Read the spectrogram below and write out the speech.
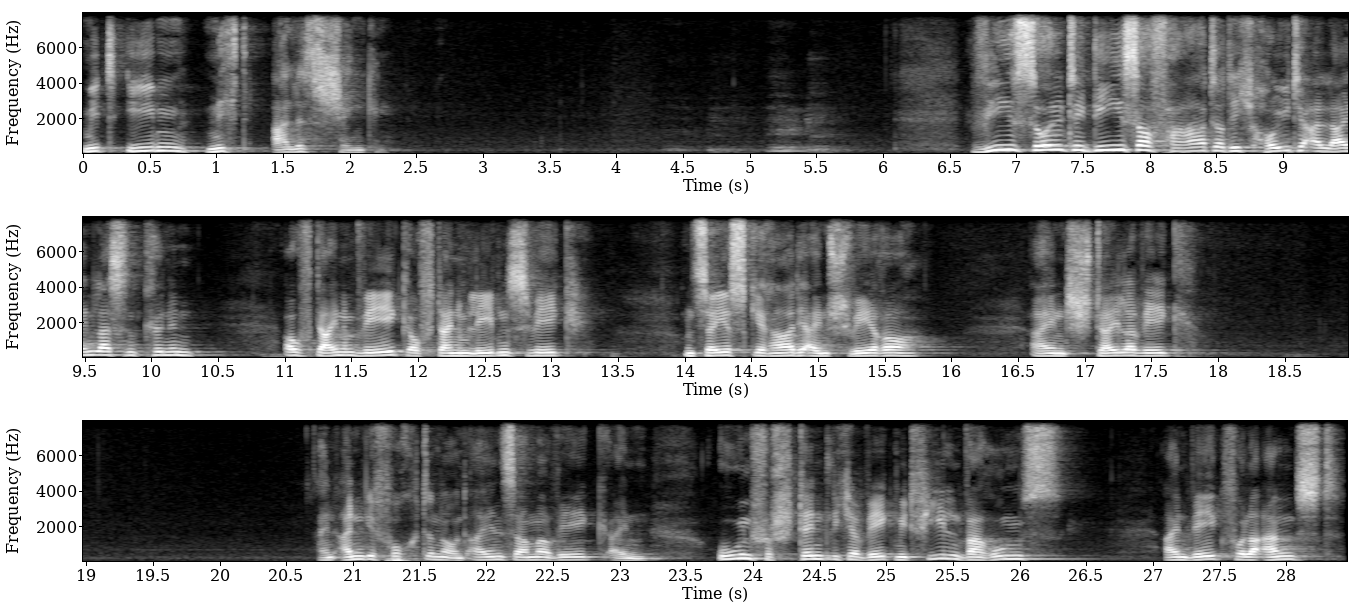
mit ihm nicht alles schenken? Wie sollte dieser Vater dich heute allein lassen können auf deinem Weg, auf deinem Lebensweg? Und sei es gerade ein schwerer, ein steiler Weg, ein angefochtener und einsamer Weg, ein unverständlicher Weg mit vielen Warums, ein Weg voller Angst,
